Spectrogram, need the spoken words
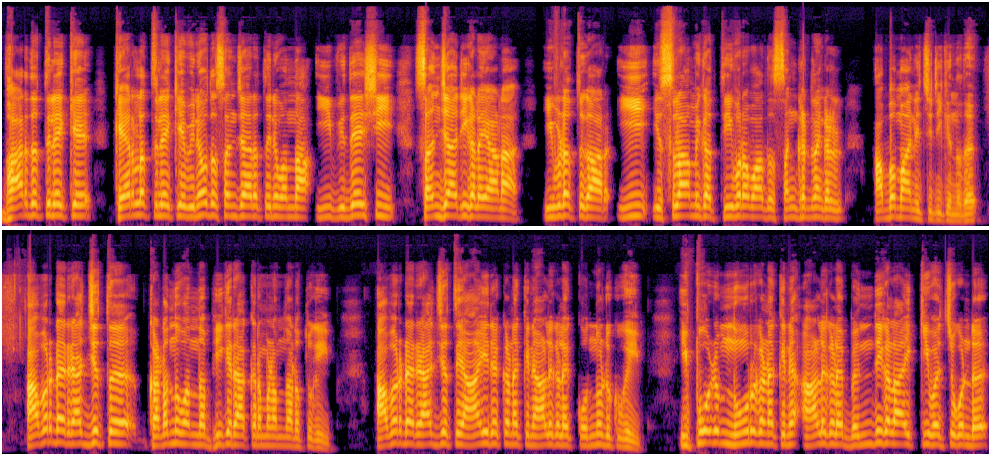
ഭാരതത്തിലേക്ക് കേരളത്തിലേക്ക് വിനോദസഞ്ചാരത്തിന് വന്ന ഈ വിദേശി സഞ്ചാരികളെയാണ് ഇവിടത്തുകാർ ഈ ഇസ്ലാമിക തീവ്രവാദ സംഘടനകൾ അപമാനിച്ചിരിക്കുന്നത്. അവരുടെ രാജ്യത്ത് കടന്നു വന്ന ഭീകരാക്രമണം നടത്തുകയും അവരുടെ രാജ്യത്തെ ആയിരക്കണക്കിന് ആളുകളെ കൊന്നൊടുക്കുകയും ഇപ്പോഴും നൂറുകണക്കിന് ആളുകളെ ബന്ദികളാക്കി വച്ചുകൊണ്ട്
